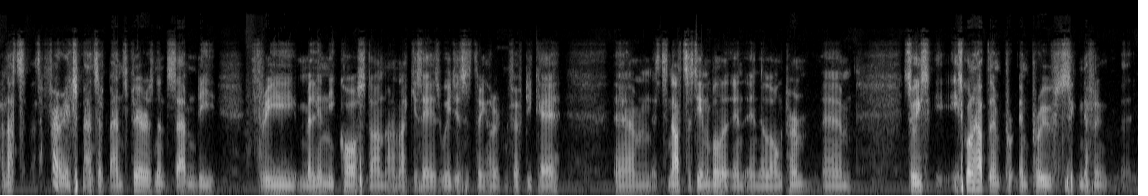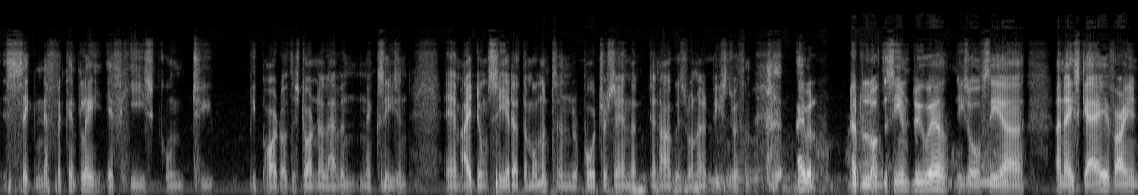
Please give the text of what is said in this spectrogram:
and that's, that's a very expensive bench player, isn't it? Seventy three million he cost, and, and like you say, his wages is three hundred and fifty k. Um, it's not sustainable in, in the long term. Um, so he's he's going to have to imp- improve significant significantly if he's going to be part of the starting eleven next season. Um, I don't see it at the moment, and reports are saying that Ten Hag has run out of patience with him. I would I'd love to see him do well. He's obviously a, a nice guy, a very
